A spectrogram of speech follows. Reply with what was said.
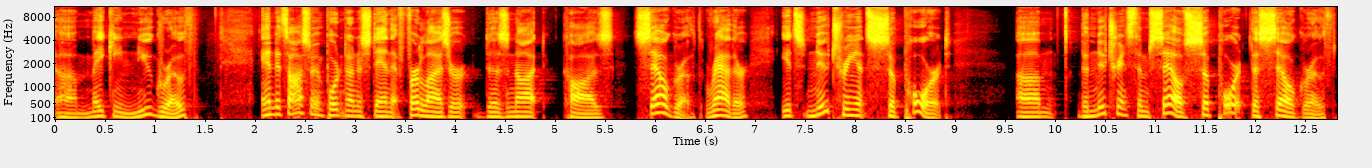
uh, making new growth. And it's also important to understand that fertilizer does not cause cell growth. Rather, its nutrients support, um, the nutrients themselves support the cell growth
